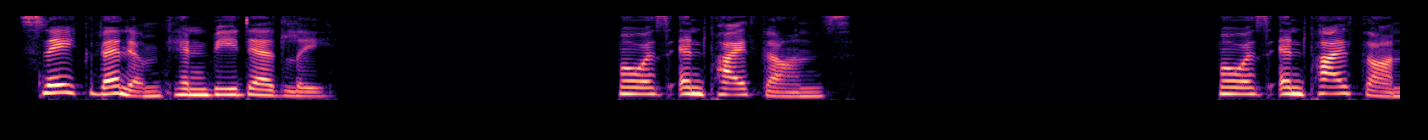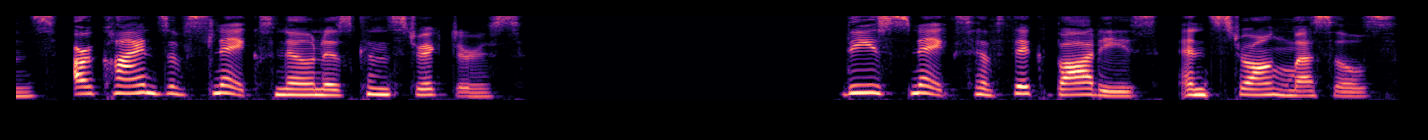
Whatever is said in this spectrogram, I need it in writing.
Snake venom can be deadly. Boas and pythons. Boas and pythons are kinds of snakes known as constrictors. These snakes have thick bodies and strong muscles.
